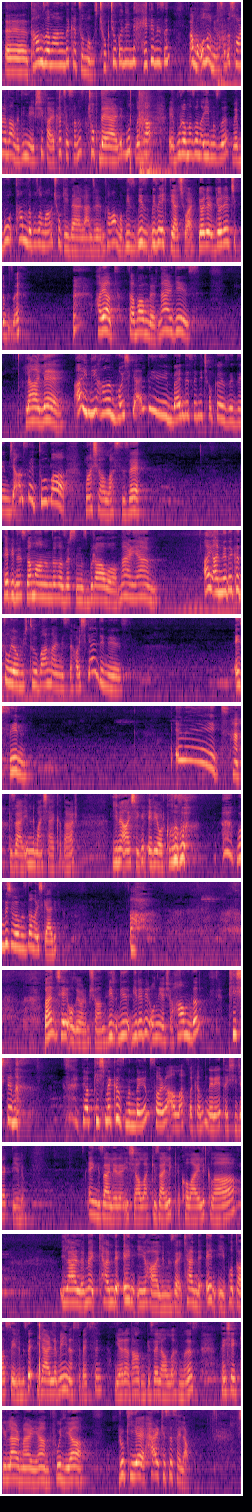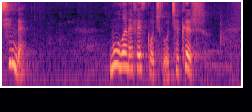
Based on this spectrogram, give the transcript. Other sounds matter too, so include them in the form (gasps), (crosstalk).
Ee, tam zamanında katılmamız çok çok önemli hepimizin. Ama olamıyorsa da sonradan da dinleyip şifaya katılsanız çok değerli. Mutlaka e, bu Ramazan ayımızı ve bu tam da bu zamanı çok iyi değerlendirelim tamam mı? Biz biz bize ihtiyaç var. Görev görev çıktı bize. (laughs) Hayat tamamdır. Nergis. Lale. Ay Nihan hoş geldin. Ben de seni çok özledim. Canset, Tuğba. Maşallah size. Hepiniz zamanında hazırsınız. Bravo. Meryem. Ay anne de katılıyormuş Tuğba'nın annesi. Hoş geldiniz. Esin. Evet. Heh, güzel indim aşağıya kadar. Yine Ayşegül eriyor konulu. (laughs) Buluşmamızda hoş geldik. Ah. Ben şey oluyorum şu an. Bir, bir, birebir onu yaşıyor. Hamdım, piştim. (laughs) ya pişme kısmındayım. Sonra Allah bakalım nereye taşıyacak diyelim. En güzel yere inşallah güzellikle, kolaylıkla ilerlemek, kendi en iyi halimize, kendi en iyi potansiyelimize ilerlemeyi nasip etsin. Yaradan güzel Allah'ımız. Teşekkürler Meryem, Fulya, Rukiye, herkese selam. Şimdi Muğla Nefes Koçluğu, Çakır.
